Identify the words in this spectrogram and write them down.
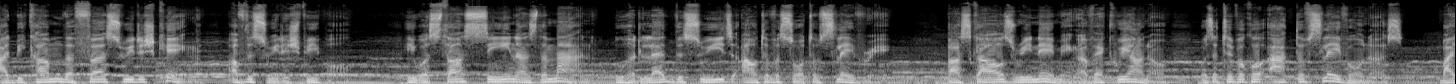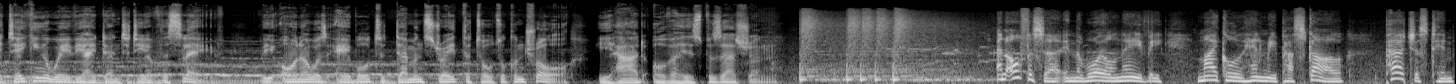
had become the first Swedish king of the Swedish people. He was thus seen as the man who had led the Swedes out of a sort of slavery. Pascal's renaming of Equiano was a typical act of slave owners. By taking away the identity of the slave, the owner was able to demonstrate the total control he had over his possession. An officer in the Royal Navy, Michael Henry Pascal, purchased him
